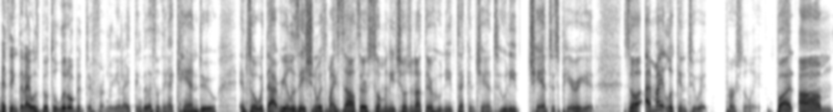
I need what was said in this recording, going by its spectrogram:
I think that I was built a little bit differently and I think that that's something I can do. And so with that realization with myself, there are so many children out there who need second chance, who need chances, period. So I might look into it personally, but, um,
